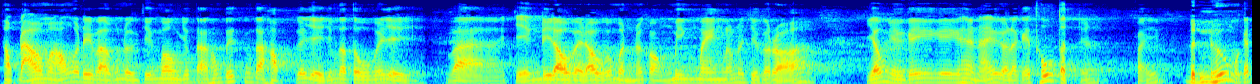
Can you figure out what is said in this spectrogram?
Học đạo mà không có đi vào con đường chuyên môn chúng ta không biết chúng ta học cái gì chúng ta tu cái gì. Và chuyện đi đâu về đâu của mình nó còn miên man lắm nó chưa có rõ. Giống như cái, cái, cái hồi nãy gọi là cái thú tịch nữa phải định hướng một cách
